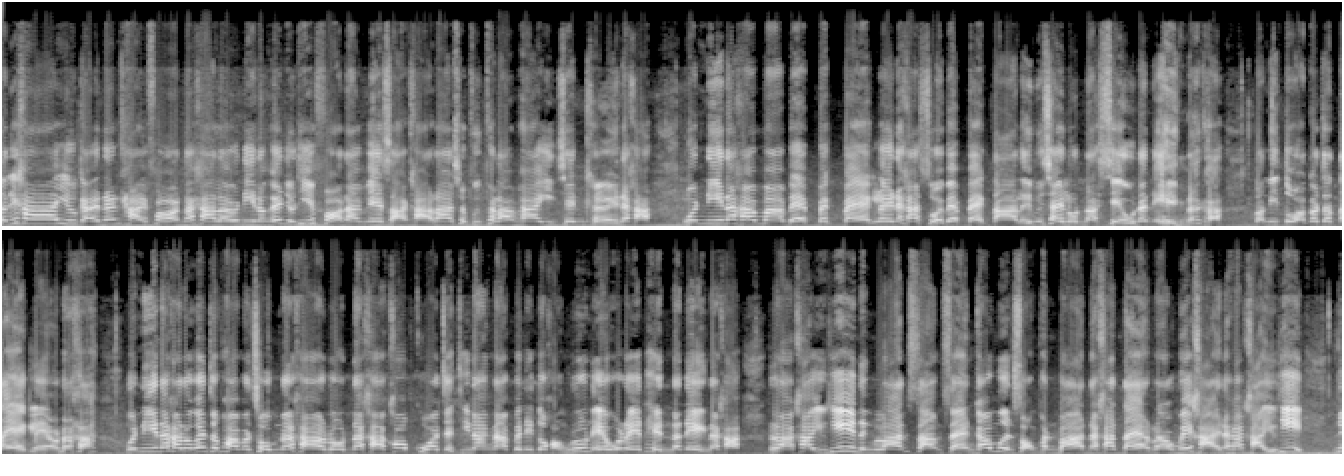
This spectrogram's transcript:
สวัสดีค่ะ อยู่กับเอิ้นขายฟอร์ดนะคะ แล้ววันนี้น้องเอิ้นอยู่ที่ฟอร์ด RMA สาขาราชพฤกษ์พระราม 5 อีกเช่นเคยนะคะ วันนี้นะคะมาแบบแปลกๆเลยนะคะ สวยแบบแปลกตาเลยไม่ใช่รถนะเซลนั่นเองนะคะ ตอนนี้ตัวก็จะแตกแล้วนะคะ วันนี้นะคะน้องเอิ้นจะพามาชมนะคะ รถนะคะ ครอบครัว 7 ที่นั่งนะ เป็นในตัวของรุ่น e v e r e s t 10นั่นเองนะคะ ราคาอยู่ที่ 1 3 9 2 0 0 0 บาทนะคะ แต่เราไม่ขายนะคะขายอยู่ที่ 1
